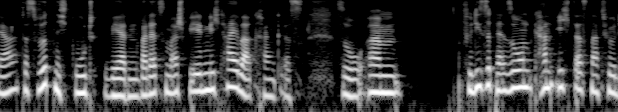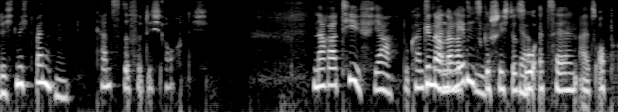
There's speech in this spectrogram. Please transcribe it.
ja, das wird nicht gut werden, weil er zum Beispiel nicht heilbar krank ist. So, ähm, für diese Person kann ich das natürlich nicht wenden. Kannst du für dich auch nicht. Narrativ, ja. Du kannst genau, deine Narrativ. Lebensgeschichte ja. so erzählen, als ob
